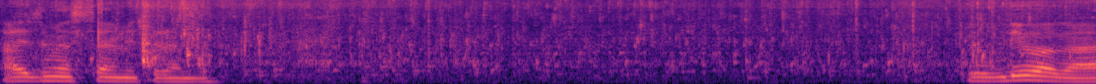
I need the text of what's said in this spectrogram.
साईज मस्त आहे मित्रांनो. एवढी बघा.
